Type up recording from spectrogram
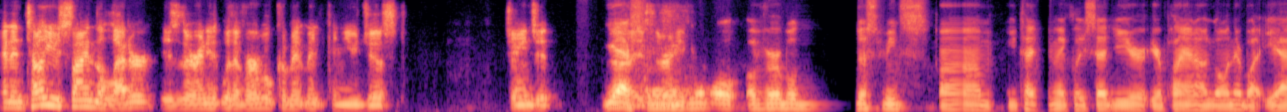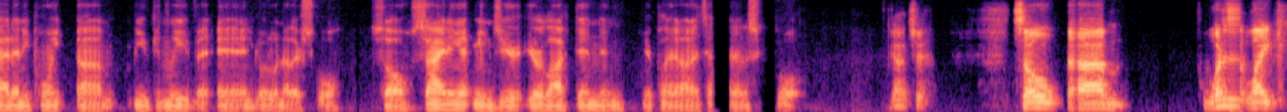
And until you sign the letter, is there any with a verbal commitment? Can you just change it? Yes. Uh, any... a, verbal, a verbal just means um you technically said you're you're planning on going there, but yeah, at any point um you can leave and go to another school. So signing it means you're you're locked in and you're planning on attending the school. Gotcha. So, um, what is it like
